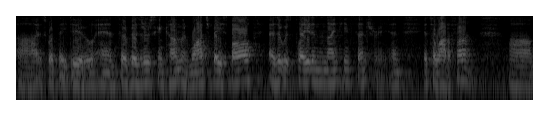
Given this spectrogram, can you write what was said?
Uh, is what they do, and so visitors can come and watch baseball as it was played in the 19th century, and it's a lot of fun. Um,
